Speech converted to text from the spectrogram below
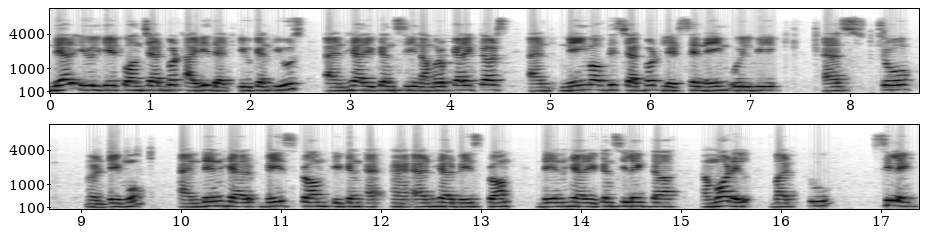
there you will get one chatbot id that you can use. And here you can see number of characters and name of this chatbot. Let's say name will be astro uh, demo. And then here base prompt you can add here base prompt. Then here you can select the uh, model. But to select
